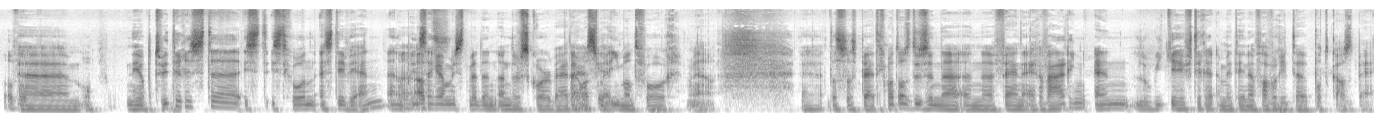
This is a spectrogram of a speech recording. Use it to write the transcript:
Of op... Op, nee, op Twitter is het, uh, is, het, is het gewoon STVN. En op ah, Instagram at... is het met een underscore bij. Daar ah, was mij iemand voor. Ja. Uh, dat is wel spijtig. Maar het was dus een, een fijne ervaring. En Louieke heeft er meteen een favoriete podcast bij.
